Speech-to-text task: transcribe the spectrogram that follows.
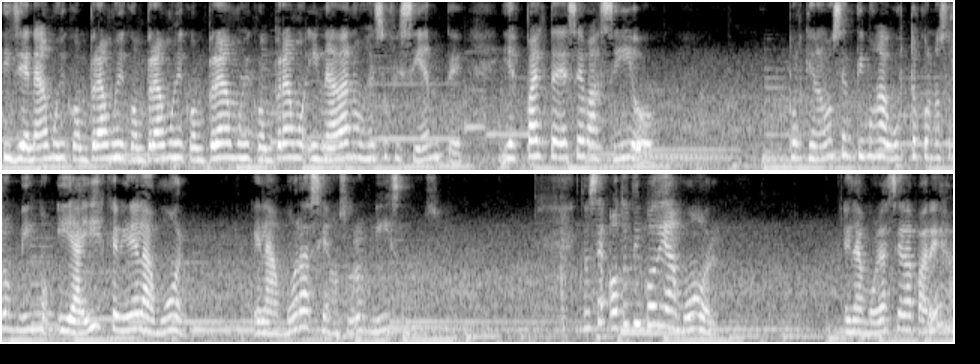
Y llenamos y compramos y compramos y compramos y compramos y nada nos es suficiente. Y es parte de ese vacío. Porque no nos sentimos a gusto con nosotros mismos. Y ahí es que viene el amor. El amor hacia nosotros mismos. Entonces, otro tipo de amor, el amor hacia la pareja.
